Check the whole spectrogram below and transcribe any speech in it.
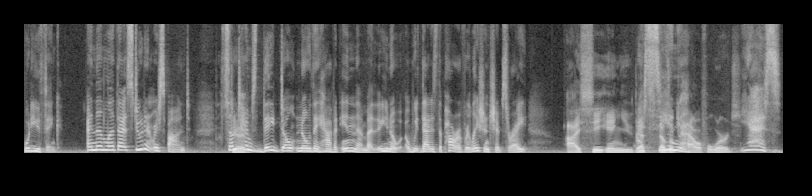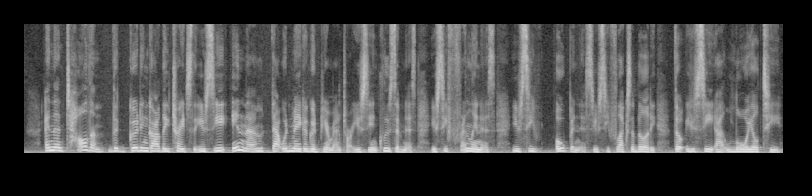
What do you think? And then let that student respond. Sometimes they don't know they have it in them, but you know we, that is the power of relationships, right? I see in you. That's see those are you. powerful words. Yes. And then tell them the good and godly traits that you see in them that would make a good peer mentor. You see inclusiveness, you see friendliness, you see openness, you see flexibility, you see uh, loyalty.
